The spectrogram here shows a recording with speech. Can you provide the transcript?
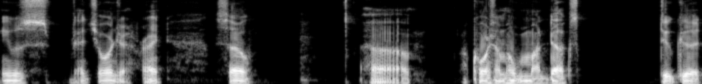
he was at Georgia, right? So, um, of course, I'm hoping my Ducks do good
